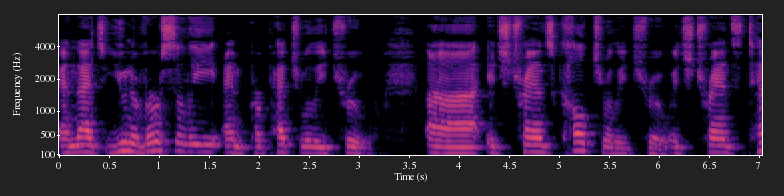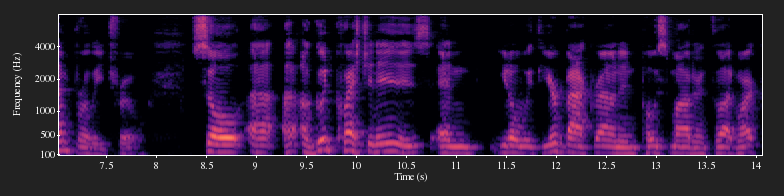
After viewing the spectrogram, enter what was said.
and that's universally and perpetually true. Uh, it's transculturally true. It's transtemporally true. So uh, a, good question is, and you know, with your background in postmodern thought, Mark,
